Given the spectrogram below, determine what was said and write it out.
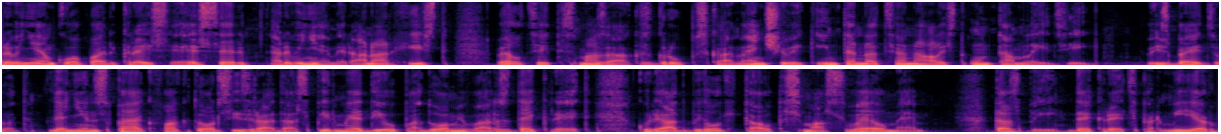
Ar viņiem kopā ir kreisie eseri, ar viņiem ir anarchisti, vēl citas mazākas grupas kā menševiki, internacionālisti un tam līdzīgi. Visbeidzot, Ļeņina spēka faktors izrādās pirmie divi padomju varas dekrēti, kuri atbilda tautas masu vēlmēm. Tas bija dekrēts par mieru,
